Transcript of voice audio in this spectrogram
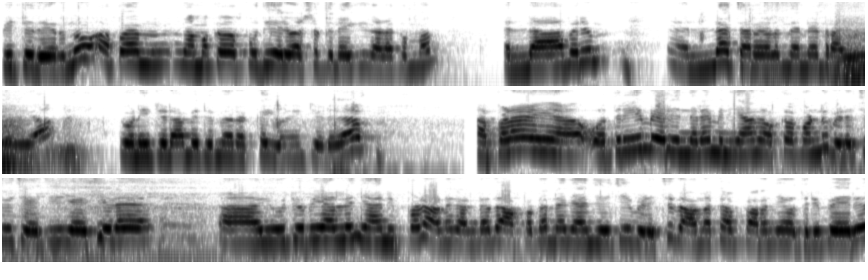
വിറ്റ് തീർന്നു. അപ്പം നമുക്ക് പുതിയൊരു വർഷത്തിലേക്ക് കിടക്കുമ്പം എല്ലാവരും എല്ലാ അച്ചാറുകളും തന്നെ ട്രൈ ചെയ്യുക. യൂണിറ്റ് ഇടാൻ പറ്റുന്നവരൊക്കെ യൂണിറ്റ് ഇടുക. അപ്പോഴേ ഒത്തിരിയും പേര് ഇന്നലെ മിനിഞ്ഞാന്നൊക്കെ കൊണ്ട് വിളിച്ചു. ചേച്ചി ചേച്ചിയുടെ യൂട്യൂബ് ചാനൽ ഞാൻ ഇപ്പോഴാണ് കണ്ടത്. അപ്പോൾ തന്നെ ഞാൻ ചേച്ചി വിളിച്ചതാന്നൊക്കെ പറഞ്ഞ് ഒത്തിരി പേര്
